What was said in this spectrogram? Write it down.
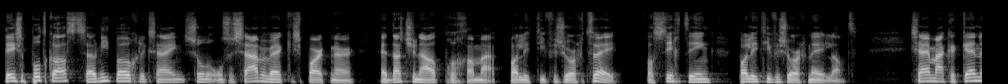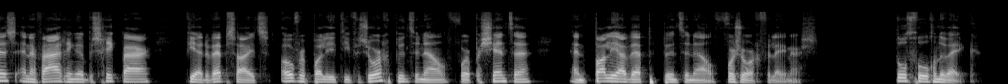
Deze podcast zou niet mogelijk zijn zonder onze samenwerkingspartner, het Nationaal Programma Palliatieve Zorg 2 van Stichting Palliatieve Zorg Nederland. Zij maken kennis en ervaringen beschikbaar via de websites overpalliatievezorg.nl voor patiënten en palliaweb.nl voor zorgverleners. Tot volgende week.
